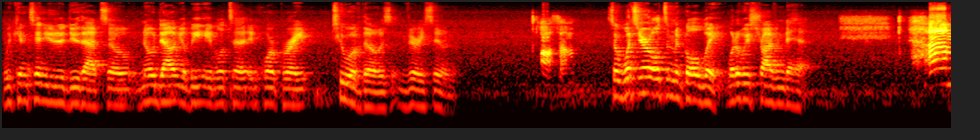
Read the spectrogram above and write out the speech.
we continue to do that. So no doubt you'll be able to incorporate two of those very soon. Awesome. So what's your ultimate goal weight? What are we striving to hit? Um,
